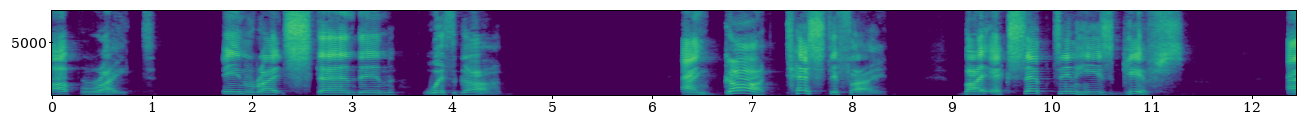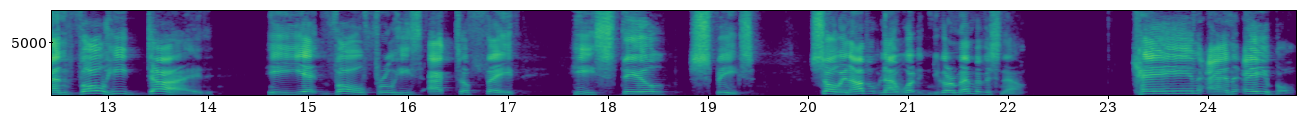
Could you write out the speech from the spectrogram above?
upright, in right standing with God. And God testified by accepting his gifts. And though he died, he yet, though through his act of faith, he still speaks. So in now what you gotta remember this now. Cain and Abel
